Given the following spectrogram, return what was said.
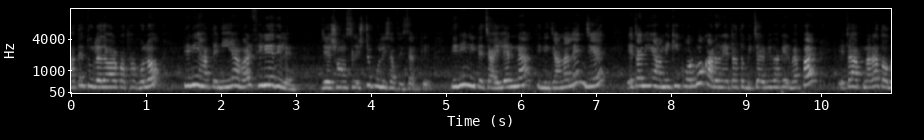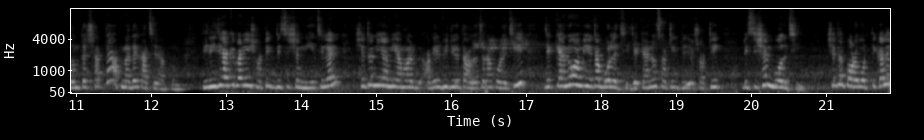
হাতে তুলে দেওয়ার কথা হলো, তিনি হাতে নিয়ে আবার ফিরিয়ে দিলেন যে সংশ্লিষ্ট পুলিশ অফিসারকে। তিনি নিতে চাইলেন না, তিনি জানালেন যে এটা নিয়ে আমি কি করব, কারণ এটা তো বিচার বিভাগের ব্যাপার, এটা আপনারা তদন্তের সাথে আপনাদের কাছে রাখুন। তিনি যে একেবারেই সঠিক ডিসিশন নিয়েছিলেন, সেটা নিয়ে আমি আমার আগের ভিডিওতে আলোচনা করেছি যে কেন আমি এটা বলেছি, যে কেন সঠিক সঠিক ডিসিশন বলছি। সেটা পরবর্তীকালে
